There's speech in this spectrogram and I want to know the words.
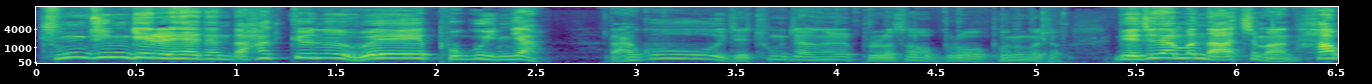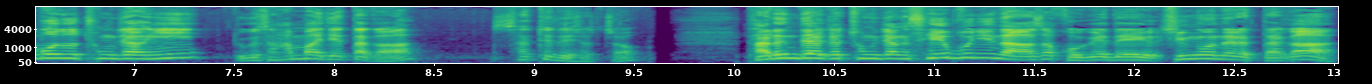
중징계를 해야 된다. 학교는 왜 보고 있냐? 라고 이제 총장을 불러서 물어보는 거죠. 근데 예전에 한번 나왔지만 하버드 총장이 여기서 한마디 했다가 사퇴되셨죠. 다른 대학교 총장 세 분이 나와서 거기에 대해 증언을 했다가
